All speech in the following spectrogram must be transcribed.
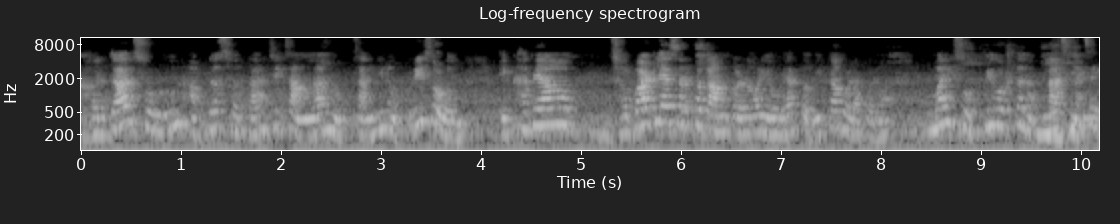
घरदार सोडून आपलं स्वतःची चांगला नो चांगली नोकरी सोडून एखाद्या झपाटल्यासारखं काम करणं एवढ्या कविता गोळा करणं उमा ही सोपी गोष्ट नक्कीच नाही.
